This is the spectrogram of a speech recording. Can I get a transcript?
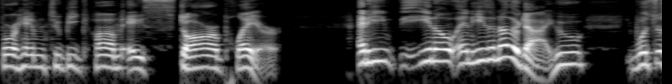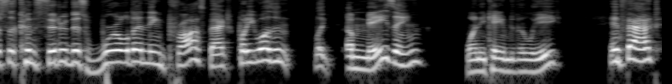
for him to become a star player. And he, you know, and he's another guy who was just considered this world ending prospect, but he wasn't like amazing when he came to the league. In fact,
